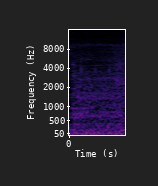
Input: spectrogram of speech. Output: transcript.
Bye.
